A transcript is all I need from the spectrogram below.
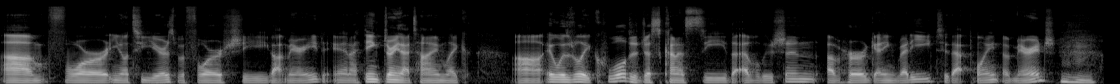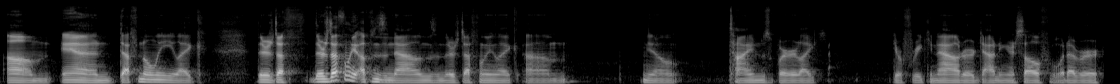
Um for, you know, 2 years before she got married and I think during that time like uh, it was really cool to just kind of see the evolution of her getting ready to that point of marriage, um, and definitely like there's def- there's definitely ups and downs, and there's definitely like um, you know times where like you're freaking out or doubting yourself or whatever.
